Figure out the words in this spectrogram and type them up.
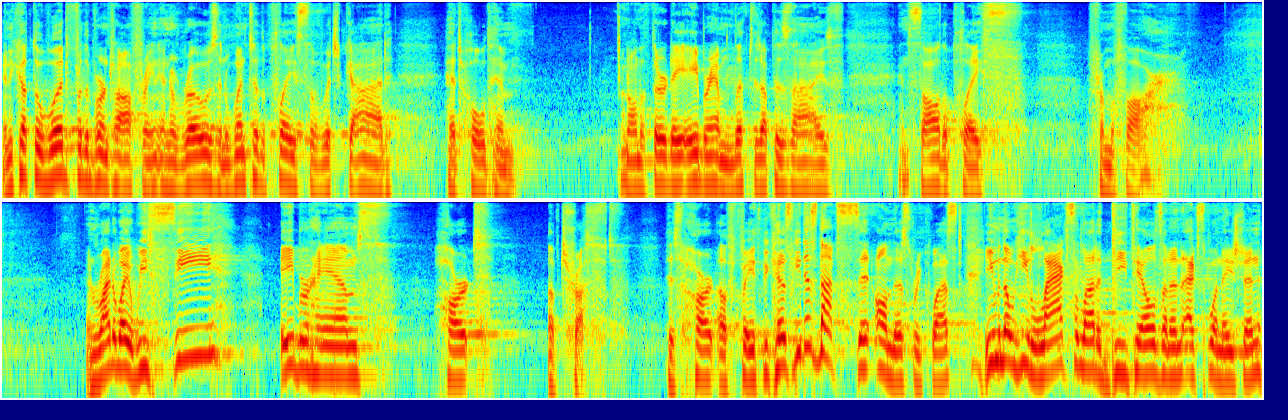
And he cut the wood for the burnt offering and arose and went to the place of which God had told him. And on the third day, Abraham lifted up his eyes and saw the place from afar. And right away, we see Abraham's heart of trust, his heart of faith, because he does not sit on this request, even though he lacks a lot of details and an explanation.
